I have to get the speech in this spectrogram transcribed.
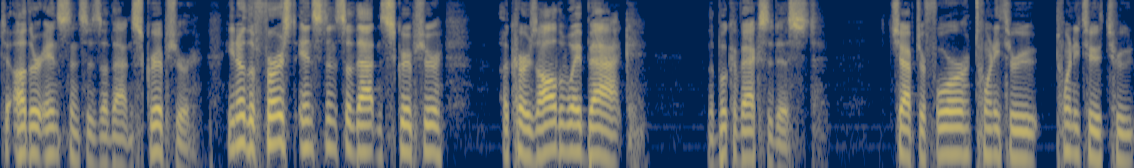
to other instances of that in Scripture. You know, the first instance of that in Scripture occurs all the way back in the book of Exodus, chapter 4, 20 through, 22 through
